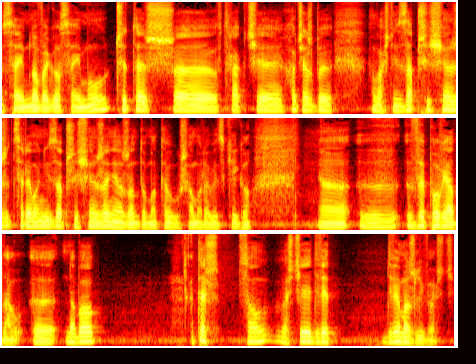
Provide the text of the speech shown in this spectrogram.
Sejm, nowego Sejmu, czy też w trakcie chociażby no właśnie zaprzysięży, ceremonii zaprzysiężenia rządu Mateusza Morawieckiego wypowiadał. No bo też są właściwie dwie, dwie możliwości.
